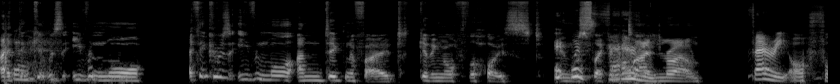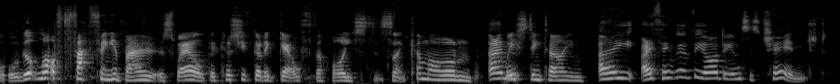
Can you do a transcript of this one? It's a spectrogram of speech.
I think it was even more. I think it was even more undignified getting off the hoist It in was the second very- time round. Very awful. A lot of faffing about as well because you've got to get off the hoist. It's like, come on, And- wasting time. I I think that the audience has changed.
